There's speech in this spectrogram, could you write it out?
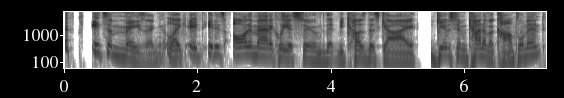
no! it's amazing. Like it, it is automatically assumed that because this guy gives him kind of a compliment,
